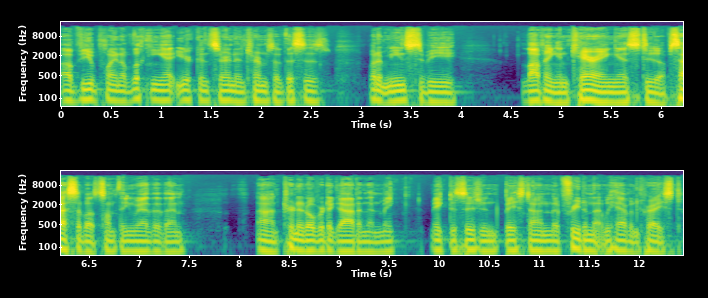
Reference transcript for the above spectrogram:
a viewpoint of looking at your concern in terms of this is what it means to be loving and caring is to obsess about something rather than uh, turn it over to God and then make make decisions based on the freedom that we have in Christ.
